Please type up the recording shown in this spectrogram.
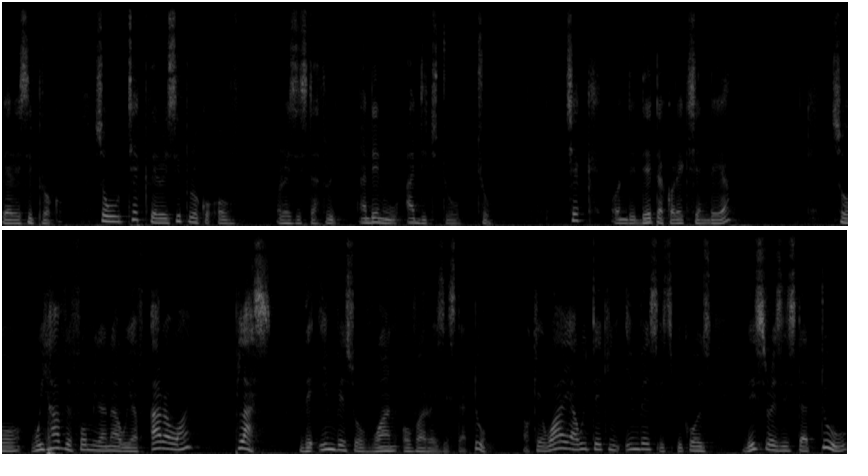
the reciprocal. So we'll take the reciprocal of resistor 3 and then we'll add it to 2. Check on the data correction there. So we have the formula now. We have R1 plus the inverse of 1 over resistor 2 okay why are we taking inverse? It's because this resistor 2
